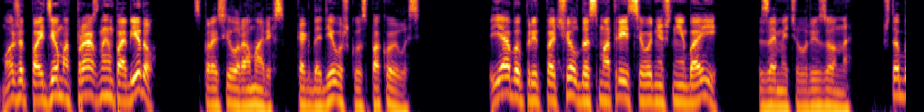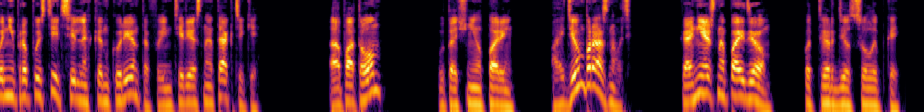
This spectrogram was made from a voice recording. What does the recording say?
«Может, пойдем отпразднуем победу?» — спросил Ромарис, когда девушка успокоилась. «Я бы предпочел досмотреть сегодняшние бои», — заметил резонно, «чтобы не пропустить сильных конкурентов и интересной тактики». «А потом?» — уточнил парень. «Пойдем праздновать?» «Конечно, пойдем», — подтвердил с улыбкой.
